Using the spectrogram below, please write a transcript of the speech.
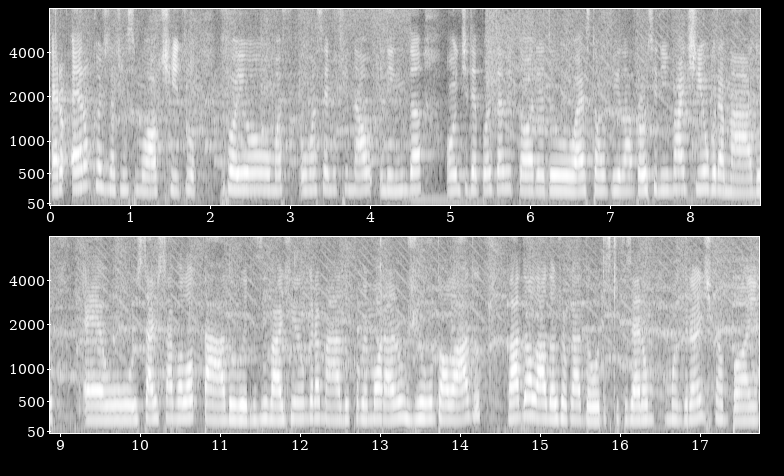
era, era um candidatíssimo ao título. Foi uma, uma semifinal linda, onde depois da vitória do Aston Villa, a torcida invadiu o gramado, é, o estádio estava lotado, eles invadiram o gramado, comemoraram junto ao lado, lado a lado aos jogadores que fizeram uma grande campanha.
